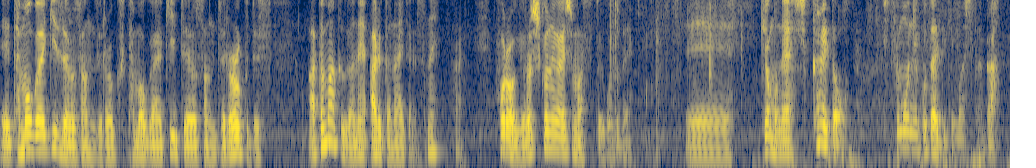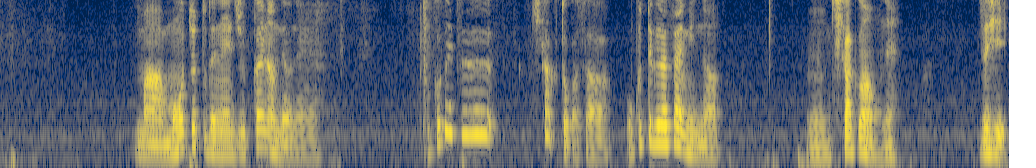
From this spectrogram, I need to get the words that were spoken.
えー、たまご焼き0306、たまご焼き0306です。アトマークがね、あるかないかですね。はい。フォローよろしくお願いします。ということで、えー、今日もね、しっかりと質問に答えてきましたが、まあ、もうちょっとでね、10回なんだよね。特別企画とかさ、送ってくださいみんな。うん、企画案をね、ぜひ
